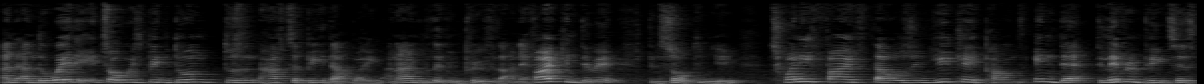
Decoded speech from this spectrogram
And, and the way that it's always been done doesn't have to be that way. And I'm living proof of that. And if I can do it, then so can you. 25,000 UK pounds in debt, delivering pizzas.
